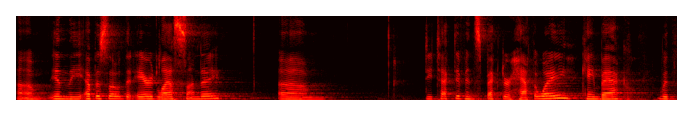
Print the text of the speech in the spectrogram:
um, in the episode that aired last Sunday, um, Detective Inspector Hathaway came back with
